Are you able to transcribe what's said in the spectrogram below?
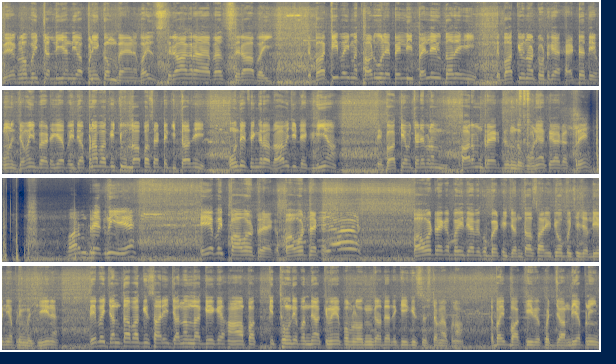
ਵੇਖ ਲਓ ਬਾਈ, ਚੱਲੀ ਜਾਂਦੀ ਆਪਣੀ ਕੰਬਾਈਨ। ਬਾਈ, ਸਿਰਾ ਕਰਾਇਆ ਪਿਆ ਸਿਰਾ ਬਾਈ। ਤੇ ਬਾਕੀ ਬਾਈ ਮਥਾੜੂ ਵਾਲੇ ਪਹਿਲੀ ਪਹਿਲੇ ਉਦਾਂ ਦੇ ਸੀ, ਤੇ ਬਾਕੀ ਉਹਨਾਂ ਟੁੱਟ ਗਿਆ ਹੈੱਡ ਤੇ ਹੁਣ ਜਮਾਂ ਹੀ ਬੈਠ ਗਿਆ ਬਾਈ, ਤੇ ਆਪਣਾ ਬਾਕੀ ਝੂਲਾ ਆਪਾਂ ਸੈੱਟ ਕੀਤਾ ਸੀ, ਉਹਦੇ ਫਿੰਗਰਾਂ ਰਾਹ ਵਿੱਚ ਹੀ ਡਿੱਗ ਗਈਆਂ। ਤੇ ਬਾਕੀ ਆ ਚੜੇ ਬਣਾ ਫਾਰਮ ਟਰੈਕ ਤੇ ਤੁਹਾਨੂੰ ਦਿਖਾਉਣੇ ਕਿਹੜਾ ਟਰੈਕਟਰ ਹੈ ਫਾਰਮ ਟਰੈਕ ਨਹੀਂ, ਇਹ ਇਹ ਹੈ ਬਾਈ power track power track power track ਬਈ, ਤੇ ਆ ਵੇਖੋ ਬੈਠੀ ਜਨਤਾ ਸਾਰੀ ਤੇ ਉਹ ਪਿੱਛੇ ਚੱਲੀ ਜਾਂਦੀ ਆਪਣੀ ਮਸ਼ੀਨ ਤੇ ਬਈ ਜਨਤਾ ਬਾਕੀ ਸਾਰੀ ਜਾਣਨ ਲੱਗ ਗਏ ਕਿ ਹਾਂ ਆਪਾਂ ਕਿੱਥੋਂ ਦੇ ਬੰਦੇ ਆ, ਕਿਵੇਂ ਆਪਾਂ ਵਲੋਗਿੰਗ ਕਰਦੇ ਆ ਤੇ ਕੀ ਕੀ ਸਿਸਟਮ ਹੈ ਆਪਣਾ। ਤੇ ਬਾਈ ਬਾਕੀ ਵੇਖੋ, ਜਾਂਦੀ ਆਪਣੀ।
